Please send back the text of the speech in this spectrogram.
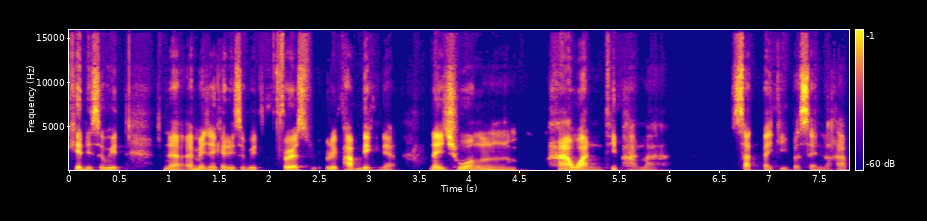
เครดิตสวิตนะไม่ใช่เครดิตสวิต First Republic เนี่ยในช่วง 5 วันที่ผ่านมาซัดไปกี่เปอร์เซ็นต์แล้วครับ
